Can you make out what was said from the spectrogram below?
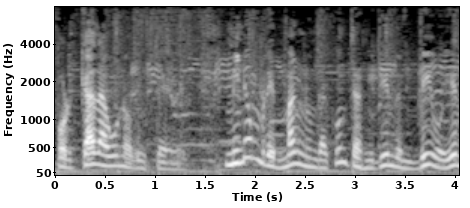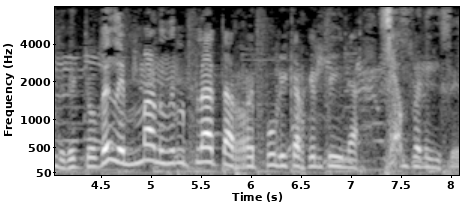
por cada uno de ustedes. Mi nombre es Magnum Dacun, transmitiendo en vivo y en directo desde Mar del Plata, República Argentina. Sean felices.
